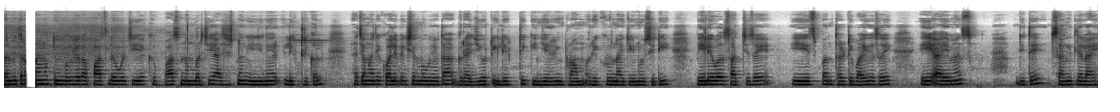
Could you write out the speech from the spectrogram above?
तर मित्रांनो तुम्ही बघू शकता पाच लेवलची एक पाच नंबरची असिस्टंट इंजिनियर इलेक्ट्रिकल ह्याच्यामध्ये क्वालिफिकेशन बघू शकता. Graduate electric engineering from recognise university pay level सातशेच आहे. एज पण थर्टी फाईव्हच आहे. ए आय एम एस जिथे सांगितलेलं आहे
